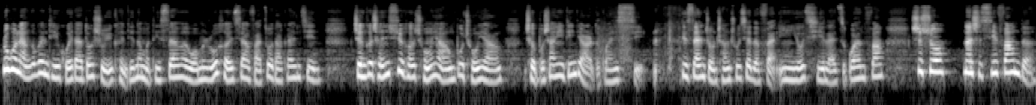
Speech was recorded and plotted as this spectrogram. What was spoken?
如果两个问题回答都属于肯定，那么第三问，我们如何效法做到干净？整个程序和重阳不重阳扯不上一丁点儿的关系。第三种常出现的反应，尤其来自官方，是说那是西方的，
